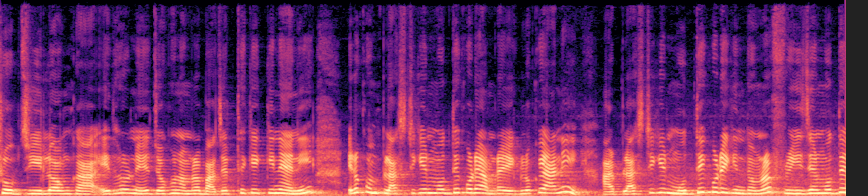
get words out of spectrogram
সবজি, লঙ্কা এ ধরনের যখন আমরা বাজার থেকে কিনে আনি, এরকম প্লাস্টিকের মধ্যে করে আমরা এগুলোকে আনি আর প্লাস্টিকের মধ্যে করে কিন্তু আমরা ফ্রিজের মধ্যে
